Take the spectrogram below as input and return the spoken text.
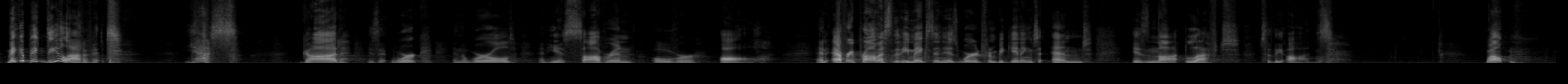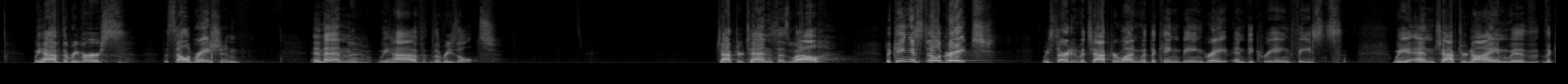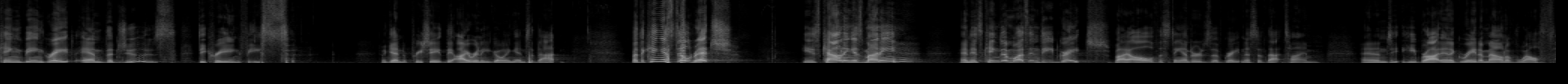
make a big deal out of it. Yes, God is at work in the world, and he is sovereign over all. And every promise that he makes in his word from beginning to end is not left to the odds. Well, we have the reverse, the celebration, and then we have the result. Chapter 10 says, Well, the king is still great. We started with chapter 1 with the king being great and decreeing feasts. We end chapter 9 with the king being great and the Jews decreeing feasts. Again, appreciate the irony going into that. But the king is still rich. He's counting his money, and his kingdom was indeed great by all the standards of greatness of that time. And he brought in a great amount of wealth.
